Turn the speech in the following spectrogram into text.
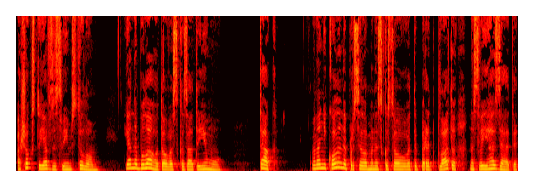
а шок стояв за своїм столом. Я не була готова сказати йому. Так, вона ніколи не просила мене скасовувати передплату на свої газети.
